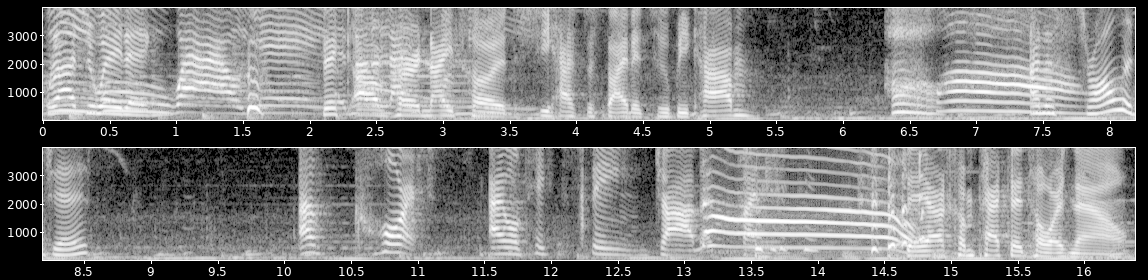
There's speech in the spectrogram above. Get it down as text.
Graduating. Wee-hoo, Wow, yay. Sick another of her knighthood, me. she has decided to become. Wow. An astrologist. Of course, I will take the same job as Bunny. They are competitors now.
